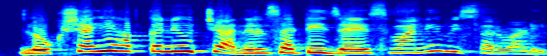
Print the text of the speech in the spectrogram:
लोकशाही हक्क न्यूज चॅनेलसाठी जयस्वानी विसरवाडी.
